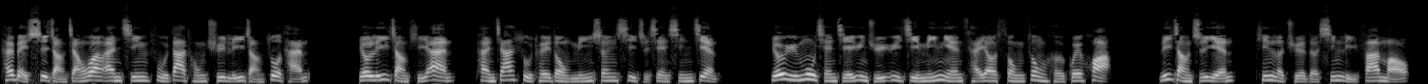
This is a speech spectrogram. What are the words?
台北市长蒋万安亲赴大同区里长座谈，由里长提案，盼加速推动民生汐止线兴建。由于目前捷运局预计明年才要送综合规划，里长直言听了觉得心里发毛，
